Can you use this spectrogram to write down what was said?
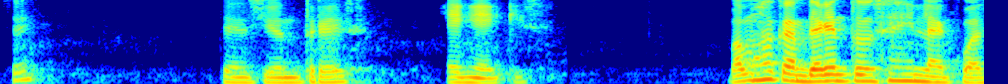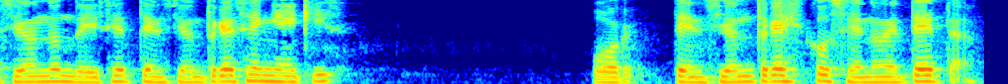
¿Sí? Tensión 3 en X. Vamos a cambiar entonces en la ecuación donde dice tensión 3 en X por tensión 3 coseno de teta.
